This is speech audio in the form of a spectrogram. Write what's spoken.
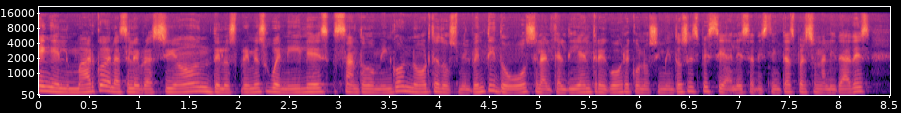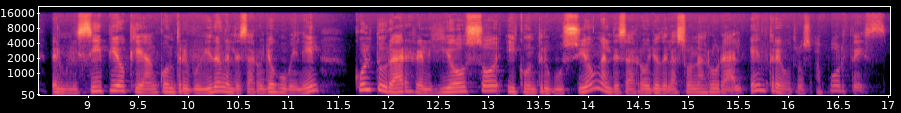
En el marco de la celebración de los premios juveniles Santo Domingo Norte 2022, la alcaldía entregó reconocimientos especiales a distintas personalidades del municipio que han contribuido en el desarrollo juvenil, cultural, religioso y contribución al desarrollo de la zona rural, entre otros aportes.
